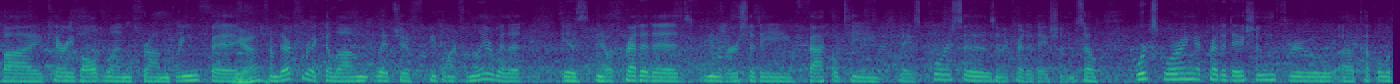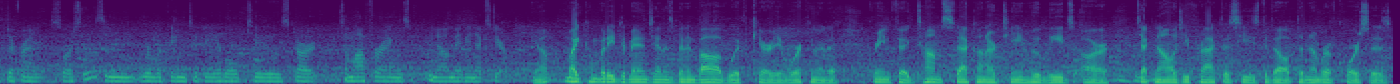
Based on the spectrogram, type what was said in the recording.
by Carrie Baldwin from Greenfig yeah. from their curriculum, which, if people aren't familiar with it, is you know accredited university faculty-based courses and accreditation. So we're exploring accreditation through a couple of different sources, and we're looking to be able to start some offerings, you know, maybe next year. Yeah, my company Demand Gen has been involved with Carrie and working with a Greenfig. Tom Sveck on our team, who leads our mm-hmm. technology practice, he's developed a number of courses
